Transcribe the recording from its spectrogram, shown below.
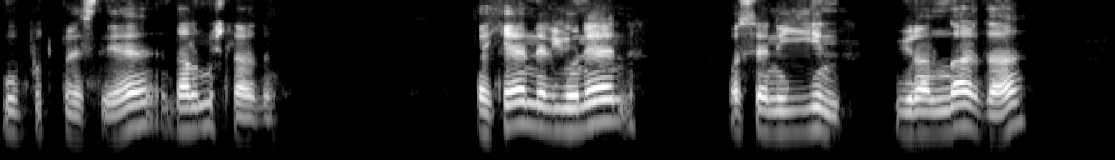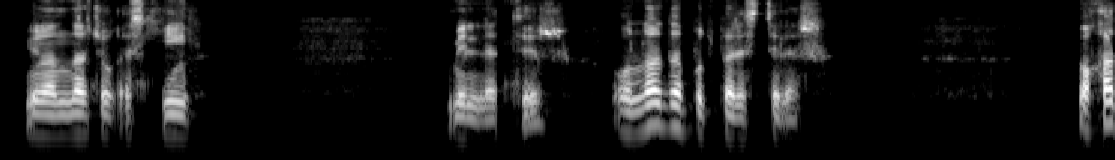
bu putperestliğe dalmışlardı. Ve kânel Yunan ve seniyyin Yunanlar da Yunanlar çok eski millettir. Onlar da putperesttiler. وَقَدْ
